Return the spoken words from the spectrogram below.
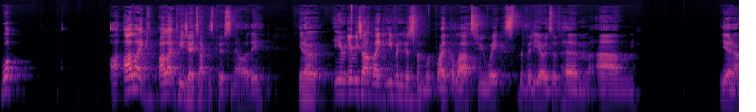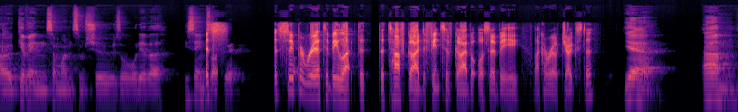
what I, I like I like PJ Tucker's personality. You know, every, every time, like even just from like the last few weeks, the videos of him, um, you know, giving someone some shoes or whatever. He seems It's- like a It's super rare to be like the, the tough guy, defensive guy, but also be like a real jokester. Yeah. Um,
